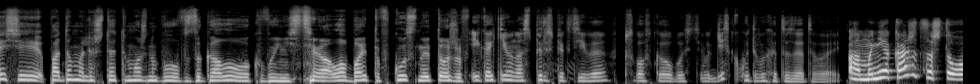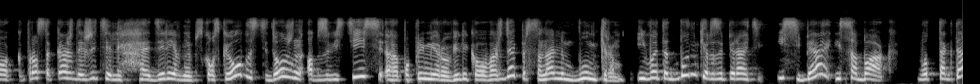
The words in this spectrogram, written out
Олесей подумали, что это можно было в заголовок вынести, а лобай-то вкусный тоже. И какие у нас перспективы в Псковской области? Вот есть какой-то выход из этого? А мне кажется, что просто каждый житель деревни Псковской области должен обзавестись, э, по примеру великого вождя, персональным бункером. И в этот бункер запирать и себя, и собак вот тогда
